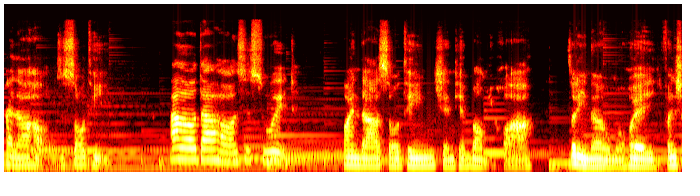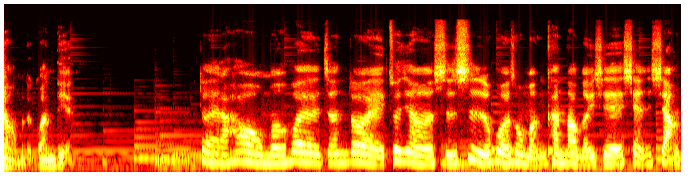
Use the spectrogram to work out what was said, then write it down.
嗨，大家好，我是 Salty。Hello，大家好，我是 Sweet。欢迎大家收听咸甜爆米花。这里呢，我们会分享我们的观点。对，然后我们会针对最近的时事，或者是我们看到的一些现象，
